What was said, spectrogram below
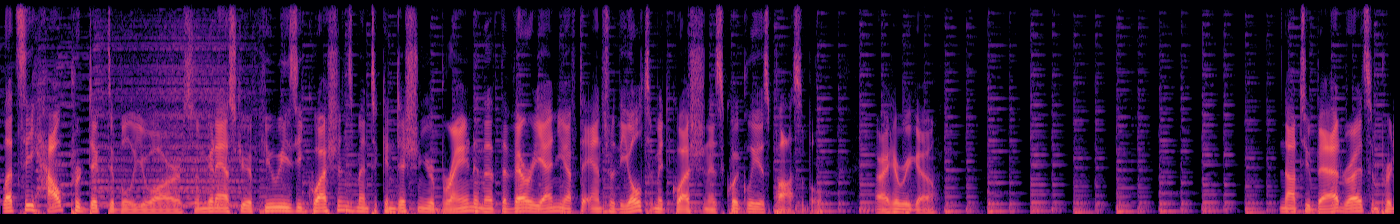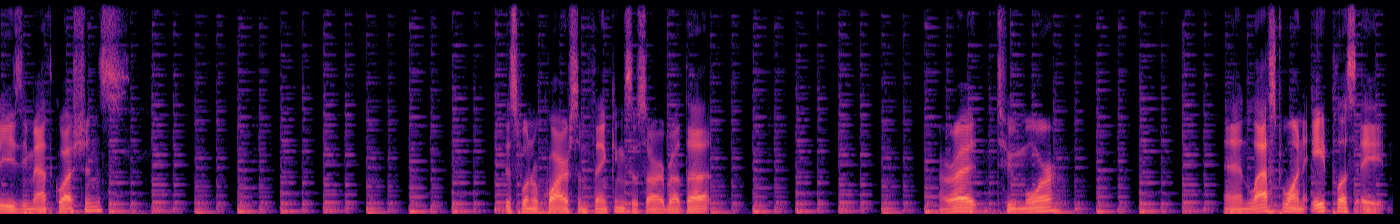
Let's see how predictable you are. So I'm going to ask you a few easy questions meant to condition your brain, and at the very end, you have to answer the ultimate question as quickly as possible. All right, here we go. Not too bad, right? Some pretty easy math questions. This one requires some thinking, so sorry about that. All right, two more. And last one, 8 plus 8.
